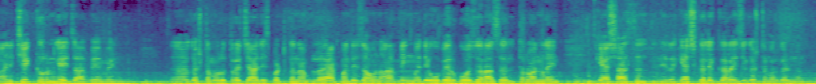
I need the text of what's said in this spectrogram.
आणि चेक करून घ्यायचा पेमेंट कस्टमर उतरायच्या आधीच पटकन आपलं ॲपमध्ये जाऊन अर्निंगमध्ये उबेर गो जर असेल तर ऑनलाईन कॅश असेल तर तिथं कॅश कलेक्ट करायची कस्टमरकडनं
